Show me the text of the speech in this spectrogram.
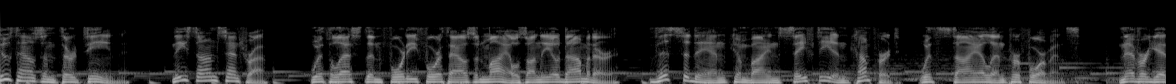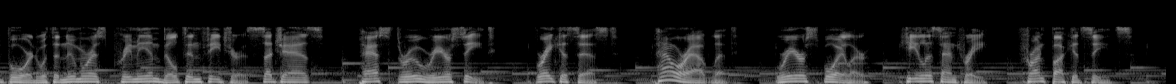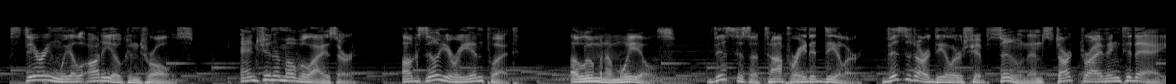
2013 Nissan Sentra with less than 44,000 miles on the odometer. This sedan combines safety and comfort with style and performance. Never get bored with the numerous premium built-in features such as pass-through rear seat, brake assist, power outlet, rear spoiler, keyless entry, front bucket seats, steering wheel audio controls, engine immobilizer, auxiliary input, aluminum wheels. This is a top-rated dealer. Visit our dealership soon and start driving today.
